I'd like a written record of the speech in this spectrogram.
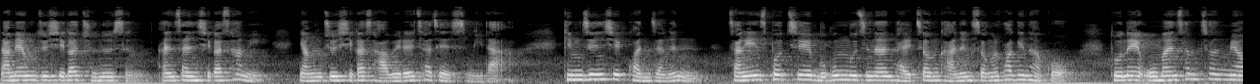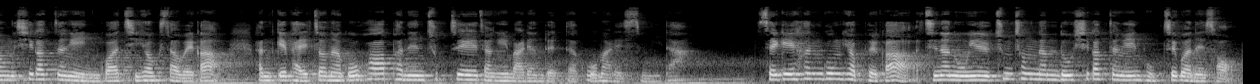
남양주시가 준우승, 안산시가 3위, 양주시가 4위를 차지했습니다. 김진식 관장은 장애인 스포츠의 무궁무진한 발전 가능성을 확인하고 도내 5만 3천 명 시각장애인과 지역사회가 함께 발전하고 화합하는 축제장이 마련됐다고 말했습니다. 세계 한국협회가 지난 5일 충청남도 시각장애인 복지관에서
